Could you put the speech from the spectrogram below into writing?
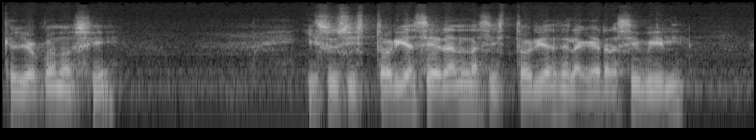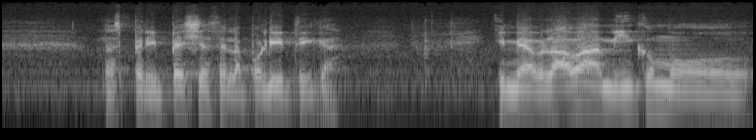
que yo conocí. Y sus historias eran las historias de la guerra civil, las peripecias de la política. Y me hablaba a mí como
